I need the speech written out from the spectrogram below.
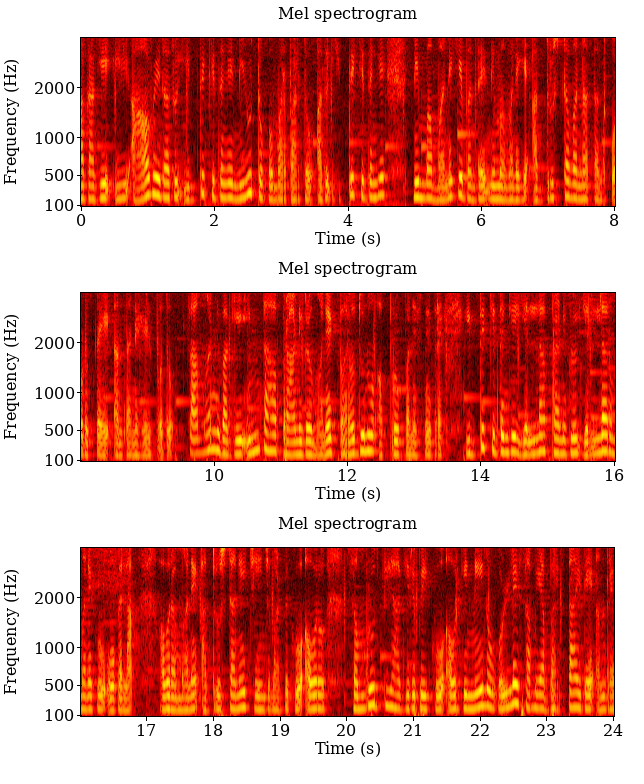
ಹಾಗಾಗಿ ಈ ಹಾವೇನಾದರೂ ಇದ್ದಕ್ಕಿದ್ದಂಗೆ ನೀವು ತೊಗೊಂಬರಬಾರ್ದು. ಅದು ಇದ್ದಕ್ಕಿದ್ದಂಗೆ ನಿಮ್ಮ ಮನೆಗೆ ಬಂದರೆ ನಿಮ್ಮ ಮನೆಗೆ ಅದೃಷ್ಟವನ್ನು ತಂದುಕೊಡುತ್ತೆ ಅಂತಲೇ ಹೇಳ್ಬೋದು. ಸಾಮಾನ್ಯವಾಗಿ ಇಂತಹ ಪ್ರಾಣಿಗಳು ಮನೆಗೆ ಬರೋದೂ ಅಪರೂಪನೇ ಸ್ನೇಹಿತರೆ. ಇದ್ದಕ್ಕಿದ್ದಂಗೆ ಎಲ್ಲ ಪ್ರಾಣಿಗಳು ಎಲ್ಲರ ಮನೆಗೂ ಹೋಗಲ್ಲ. ಅವರ ಮನೆ ಅದೃಷ್ಟನೇ ಚೇಂಜ್ ಮಾಡಬೇಕು. ಅವರು ಸಮೃದ್ಧಿಯಾಗಿರಬೇಕು. ಅವ್ರಿಗೆ ಇನ್ನೇನು ಒಳ್ಳೆ ಸಮಯ ಬರ್ತಾ ಇದೆ ಅಂದರೆ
